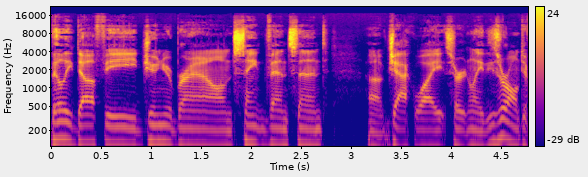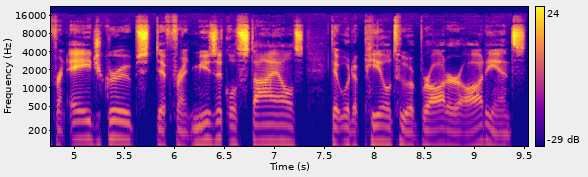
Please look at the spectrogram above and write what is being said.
Billy Duffy, Junior Brown, St. Vincent, uh, Jack White, certainly. These are all different age groups, different musical styles that would appeal to a broader audience.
